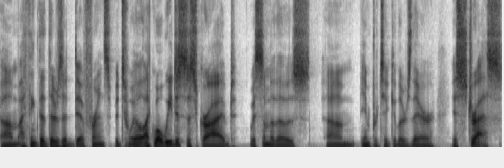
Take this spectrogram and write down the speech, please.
Um, I think that there's a difference between, like what we just described with some of those um, in particulars there, is stress.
